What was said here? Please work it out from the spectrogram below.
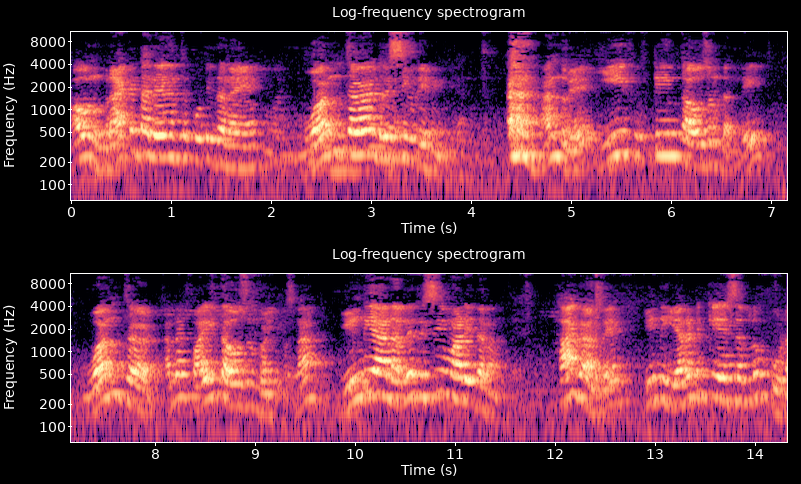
ಅವನು ಬ್ರಾಕೆಟ್ ಅಲ್ಲಿ ಏನಂತ ಕೊಟ್ಟಿದ್ದಾನೆ? One third received in India ಅಂದ್ರೆ ಈ ಫಿಫ್ಟೀನ್ ತೌಸಂಡ್ ಅಲ್ಲಿ ಒನ್ ಥರ್ಡ್ ಅಂದ್ರೆ ಫೈವ್ ತೌಸಂಡ್ ರುಪೀಸ್ನ ಇಂಡಿಯಾನಲ್ಲಿ ರಿಸೀವ್ ಮಾಡಿದ್ದಾನಂತೆ. ಹಾಗಾದ್ರೆ ಇನ್ನು ಎರಡು ಕೇಸಲ್ಲೂ ಕೂಡ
